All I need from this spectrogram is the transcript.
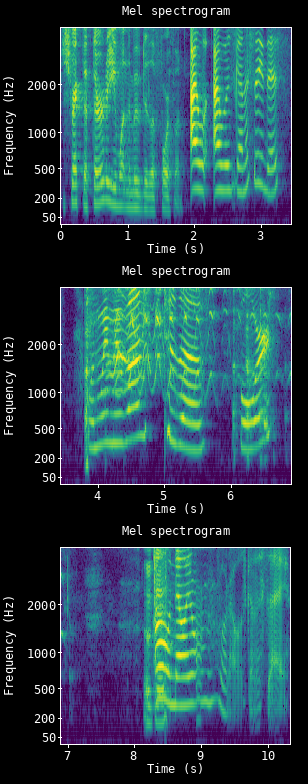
Shrek the Third, or you wanting to move to the fourth one? I, I was gonna say this. When we move on to the fourth. Okay. Oh, now I don't remember what I was gonna say.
